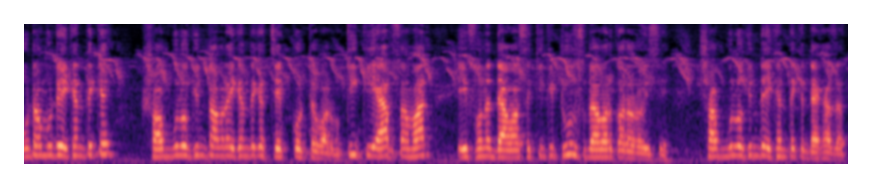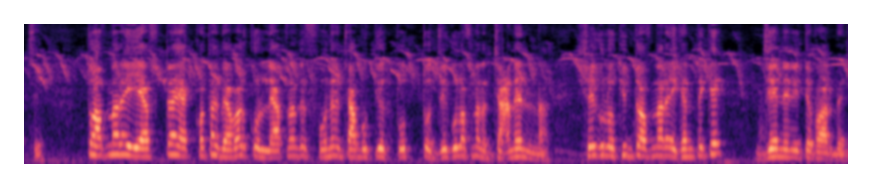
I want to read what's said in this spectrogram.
মোটামুটি এখান থেকে সবগুলো কিন্তু আমরা এখান থেকে চেক করতে পারব। কি কি অ্যাপস আমার এই ফোনে দেওয়া আছে, কি কি টুলস ব্যবহার করা রয়েছে, সবগুলো কিন্তু এখান থেকে দেখা যাচ্ছে। তো আপনারা এই অ্যাপসটা এক কথায় ব্যবহার করলে আপনাদের ফোনের যাবতীয় তথ্য যেগুলো আপনারা জানেন না, সেগুলো কিন্তু আপনারা এখান থেকে জেনে নিতে পারবেন।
